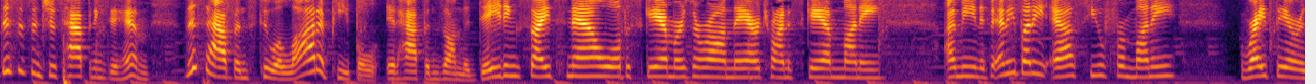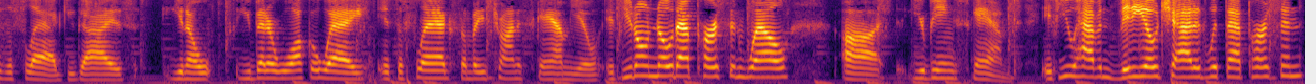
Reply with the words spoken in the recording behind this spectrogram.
this isn't just happening to him. This happens to a lot of people. It happens on the dating sites now. All the scammers are on there trying to scam money. I mean, if anybody asks you for money, right there is a flag, you guys you know, you better walk away. It's a flag. Somebody's trying to scam you. If you don't know that person well, uh, you're being scammed. If you haven't video chatted with that person,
